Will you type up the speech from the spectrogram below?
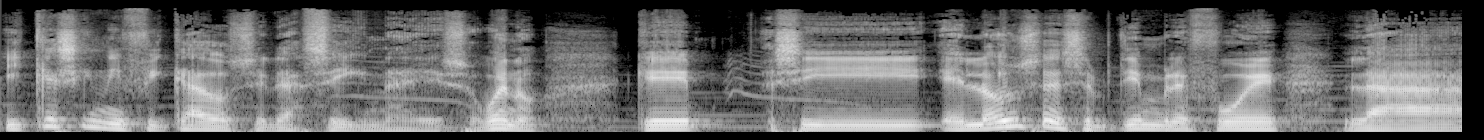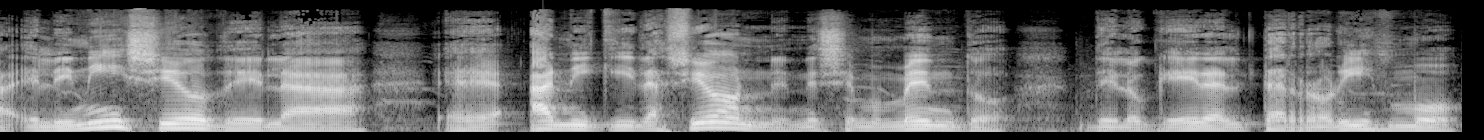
¿Y qué significado se le asigna a eso? Bueno, que si el 11 de septiembre fue la, el inicio de la eh, aniquilación en ese momento de lo que era el terrorismo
